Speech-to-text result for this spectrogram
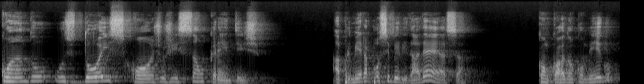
quando os dois cônjuges são crentes. A primeira possibilidade é essa. Concordam comigo?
